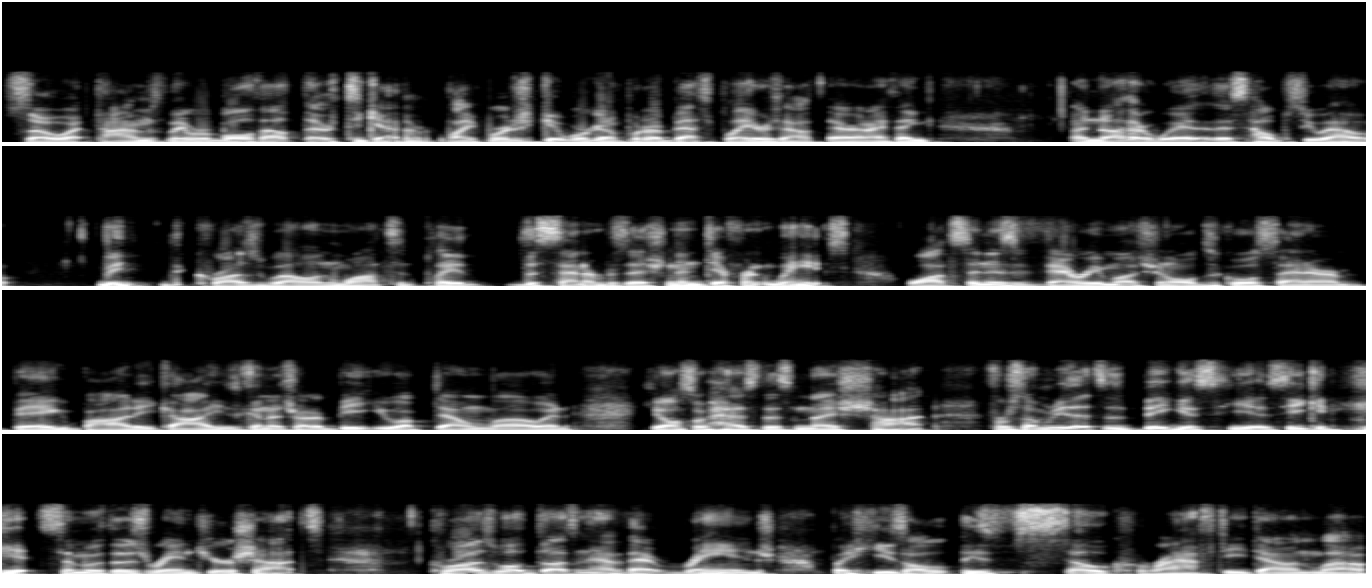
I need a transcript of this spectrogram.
So at times they were both out there together. Like we're just get, we're going to put our best players out there, and I think another way that this helps you out they, Croswell and Watson played the center position in different ways. Watson is very much an old school center, big body guy. He's going to try to beat you up down low, and he also has this nice shot. For somebody that's as big as he is, he can hit some of those rangier shots. Croswell doesn't have that range, but he's all he's so crafty down low.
